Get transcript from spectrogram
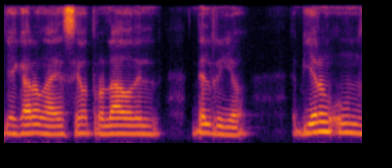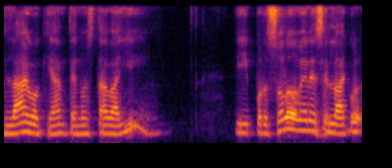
llegaron a ese otro lado del, río, vieron un lago que antes no estaba allí. Y por solo ver ese lago,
